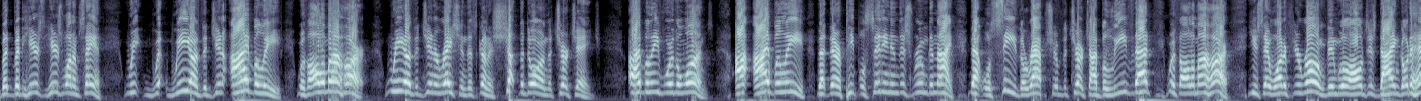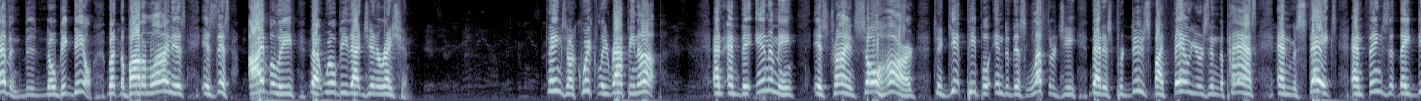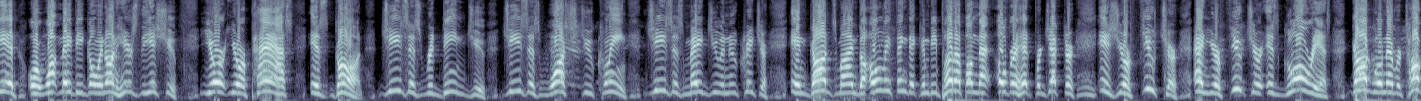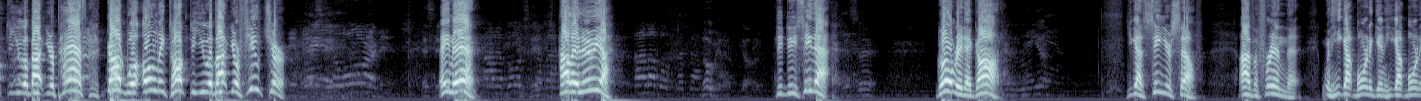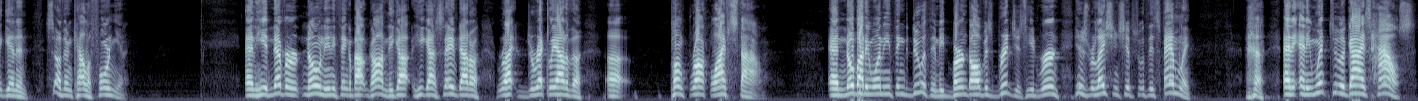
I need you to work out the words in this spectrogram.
But, but here's, here's what I'm saying. We, we, we are the gen- I believe with all of my heart, we are the generation that's going to shut the door on the church age. I believe we're the ones. I, I believe that there are people sitting in this room tonight that will see the rapture of the church. I believe that with all of my heart. You say, What if you're wrong? Then we'll all just die and go to heaven. No big deal. But the bottom line is, is this I believe that we'll be that generation. Things are quickly wrapping up. And, and the enemy is trying so hard to get people into this lethargy that is produced by failures in the past and mistakes and things that they did or what may be going on. Here's the issue your, your past is gone. Jesus redeemed you. Jesus washed you clean. Jesus made you a new creature. In God's mind, the only thing that can be put up on that overhead projector is your future, and your future is glorious. God will never talk to you about your past, God will only talk to you about your future. Amen. Hallelujah. Do, do you see that? Glory to God. You got to see yourself. I have a friend that when he got born again, he got born again in Southern California. And he had never known anything about God. And he got, he got saved out of right directly out of the uh, punk rock lifestyle. And nobody wanted anything to do with him. He'd burned all of his bridges. He'd ruined his relationships with his family. and, and he went to a guy's house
